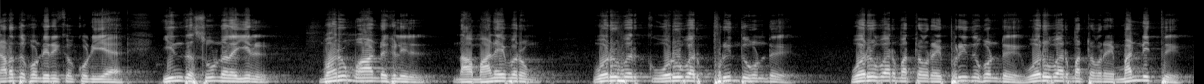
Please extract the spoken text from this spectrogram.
நடந்து கொண்டிருக்கக்கூடிய இந்த சூழ்நிலையில் வரும் ஆண்டுகளில் நாம் அனைவரும் ஒருவருக்கு ஒருவர் புரிந்து கொண்டு ஒருவர் மற்றவரை புரிந்து கொண்டு ஒருவர் மற்றவரை மன்னித்து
